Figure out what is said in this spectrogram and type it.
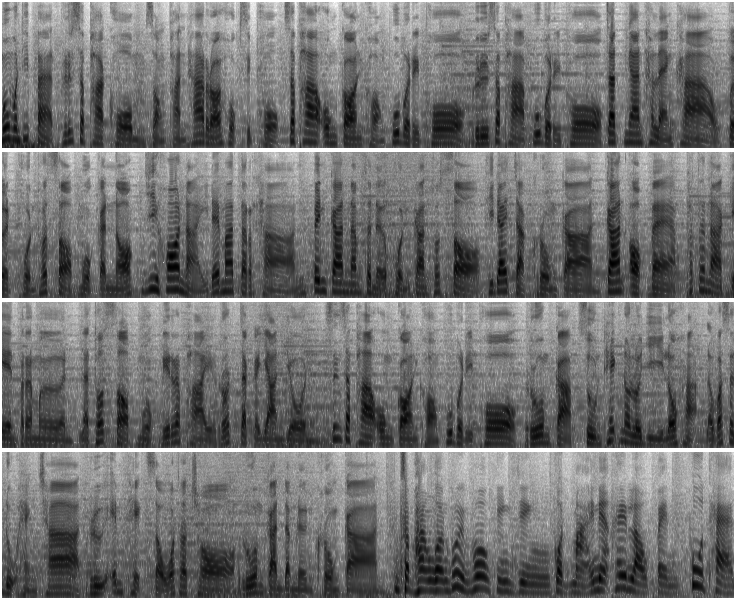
เมื่อวันที่ 8 พฤษภาคม 2566 สภาองค์กรของผู้บริโภค หรือสภาผู้บริโภค จัดงานแถลงข่าว เปิดผลทดสอบหมวกกันน็อก ยี่ห้อไหนได้มาตรฐาน เป็นการนำเสนอผลการทดสอบที่ได้จากโครงการ การออกแบบพัฒนาเกณฑ์ประเมิน และทดสอบหมวกนิรภัยรถจักรยานยนต์ ซึ่งสภาองค์กรของผู้บริโภค ร่วมกับศูนย์เทคโนโลยีโลหะ และวัสดุแห่งชาติ หรือ m t e c สวทช ร่วมกันดำเนินโครงการ สภาองค์กรผู้บริโภคจริง ๆ กฎหมายเนี่ยให้เราเป็นผู้แทน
